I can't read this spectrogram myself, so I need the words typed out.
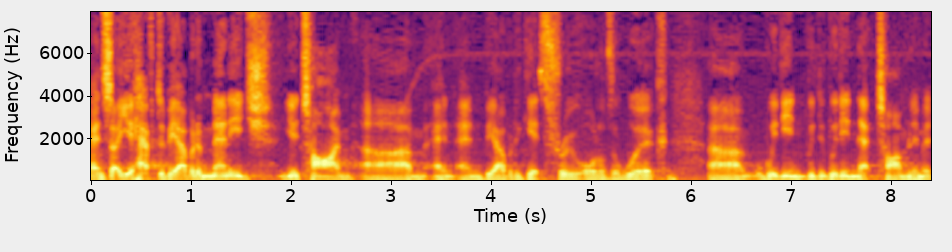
and so you have to be able to manage your time um, and, and be able to get through all of the work um, within, within that time limit.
